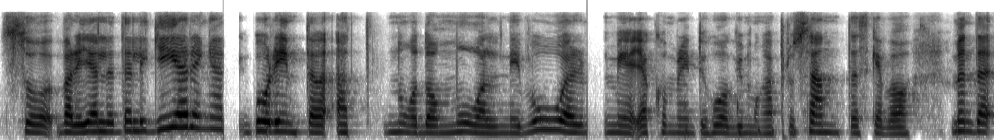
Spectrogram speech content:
så vad det gäller delegeringar går det inte att nå de målnivåer med, jag kommer inte ihåg hur många procent det ska vara, men det,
